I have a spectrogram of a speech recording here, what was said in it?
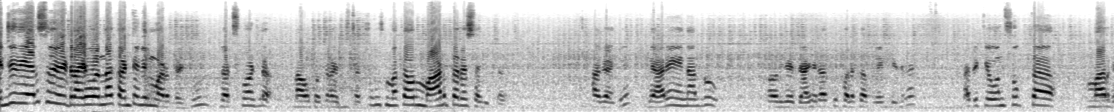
ಇಂಜಿನಿಯರ್ಸ್ ಈ ಡ್ರೈವ್ ಅನ್ನ ಕಂಟಿನ್ಯೂ ಮಾಡಬೇಕು. ದಟ್ಸ್ ವಾಟ್ ನಾವು ಕೊಟ್ಟರೆ ಇನ್ಸ್ಟ್ರಕ್ಷನ್ಸ್ ಮತ್ತೆ ಅವ್ರು ಮಾಡ್ತಾರೆ ಸಹಿತ ಹಾಗಾಗಿ ಯಾರೇ ಏನಾದರೂ ಅವ್ರಿಗೆ ಜಾಹೀರಾತು ಫಲಕ ಬೇಕಿದ್ರೆ ಅದಕ್ಕೆ ಒಂದು ಸೂಕ್ತ ಮಾರ್ಗ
